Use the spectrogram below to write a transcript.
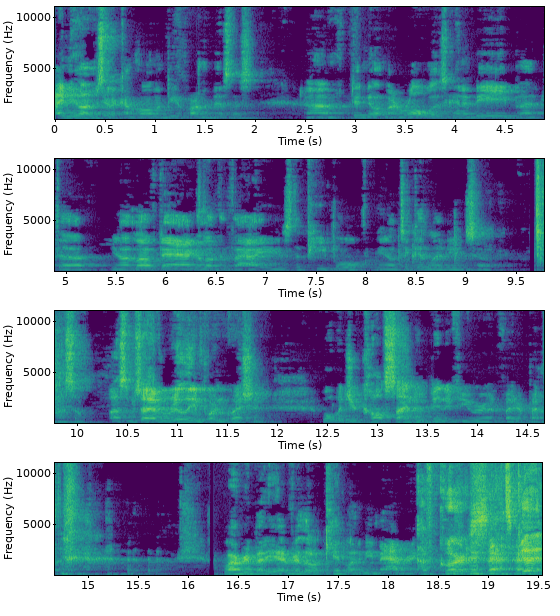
I knew I was going to come home and be a part of the business. Um, didn't know what my role was going to be, but uh, you know, I loved ag. I love the values, the people. You know, it's a good living. So awesome, awesome. So I have a really important question. What would your call sign have been if you were a fighter pilot? Well, everybody, every little kid wanted to be Maverick. Of course, that's good.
